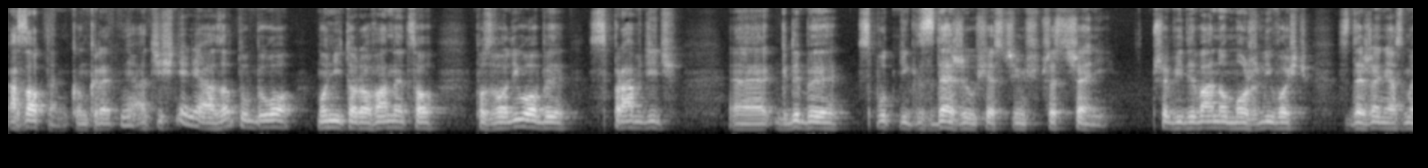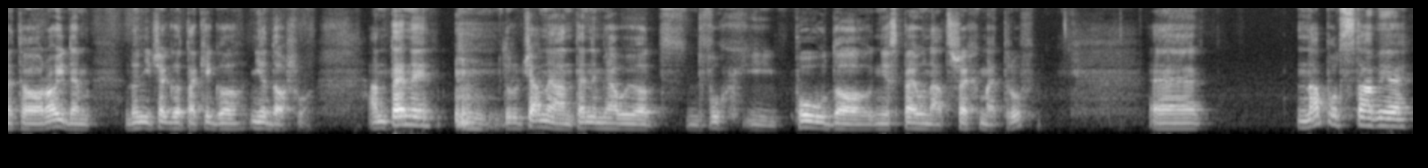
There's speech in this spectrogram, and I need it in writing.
azotem konkretnie, a ciśnienie azotu było monitorowane, co pozwoliłoby sprawdzić, e, gdyby Sputnik zderzył się z czymś w przestrzeni. Przewidywano możliwość zderzenia z meteoroidem, do niczego takiego nie doszło. Anteny, druciane anteny miały od 2,5 do niespełna 3 metrów. E, Na podstawie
